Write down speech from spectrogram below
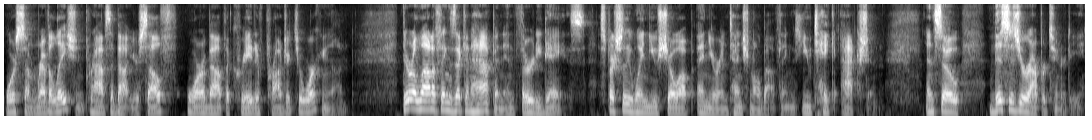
or some revelation, perhaps about yourself or about the creative project you're working on. There are a lot of things that can happen in 30 days, especially when you show up and you're intentional about things. You take action. And so this is your opportunity.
